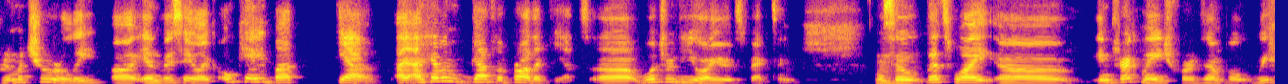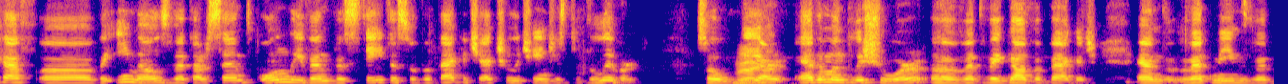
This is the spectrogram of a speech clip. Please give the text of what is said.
prematurely, uh, and they say like, okay, but yeah, I, I haven't got the product yet. Uh, what review are you expecting? Hmm so that's why uh, in TrackMage, for example, we have uh, the emails that are sent only when the status of the package actually changes to delivered. So we are adamantly sure uh, that they got the package, and that means that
